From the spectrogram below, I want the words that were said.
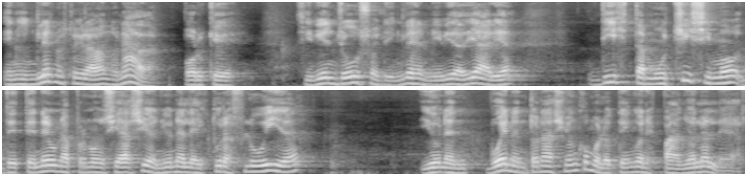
En inglés no estoy grabando nada, porque si bien yo uso el inglés en mi vida diaria, dista muchísimo de tener una pronunciación y una lectura fluida y una buena entonación como lo tengo en español al leer.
